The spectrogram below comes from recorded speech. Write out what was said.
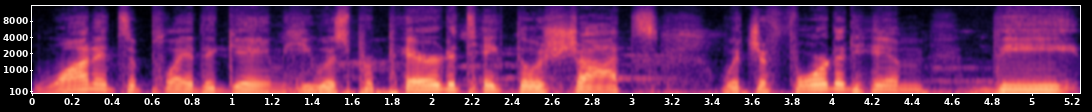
wanted to play the game. He was prepared to take those shots, which afforded him the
